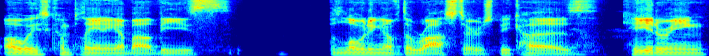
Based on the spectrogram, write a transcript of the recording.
always complaining about these bloating of the rosters because yeah. catering,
